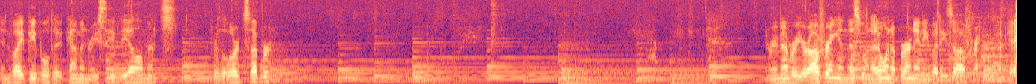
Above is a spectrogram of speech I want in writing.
invite people to come and receive the elements for the Lord's Supper? Offering in this one. I don't want to burn anybody's offering, okay?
